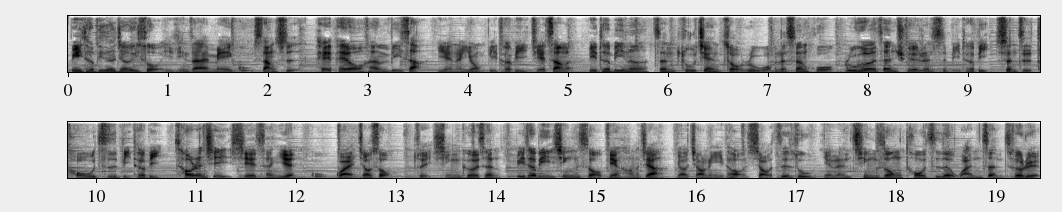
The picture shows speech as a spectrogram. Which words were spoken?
比特币的交易所已经在美股上市，PayPal 和 Visa 也能用比特币结账了。比特币呢，正逐渐走入我们的生活。如何正确认识比特币，甚至投资比特币？超人气谢承彦古怪教授最新课程《比特币新手变行家》，要教你一套小资族也能轻松投资的完整策略。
